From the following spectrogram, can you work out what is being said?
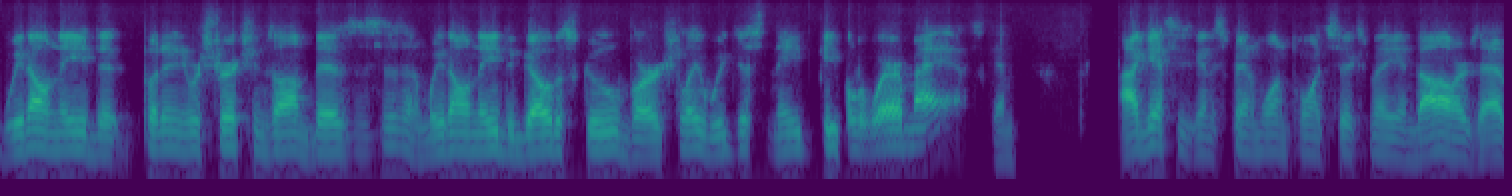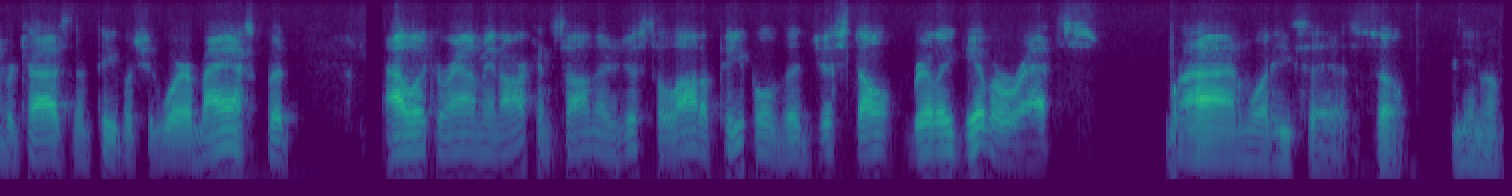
we don't need to put any restrictions on businesses and we don't need to go to school virtually. We just need people to wear a mask. And I guess he's going to spend 1.6 million dollars advertising that people should wear a mask, but I look around me in Arkansas and there's just a lot of people that just don't really give a rat's behind what he says. So, you know,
